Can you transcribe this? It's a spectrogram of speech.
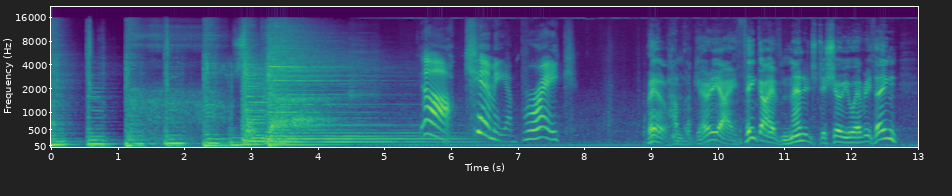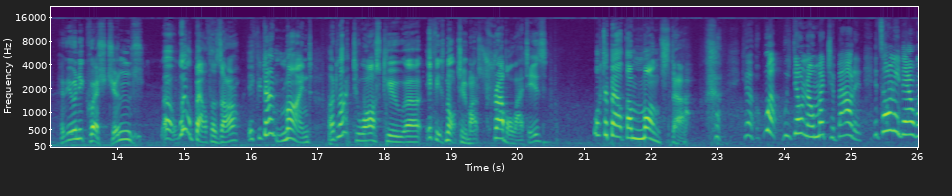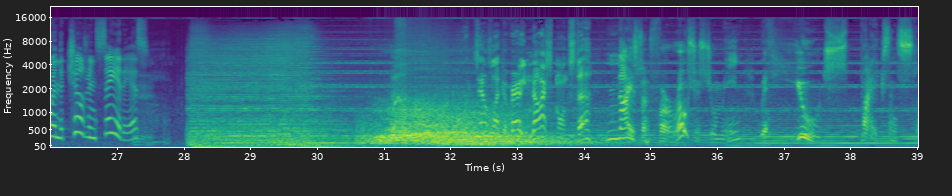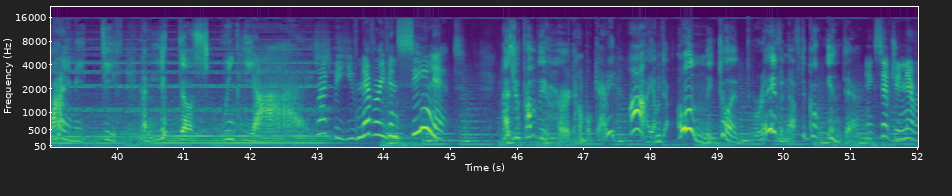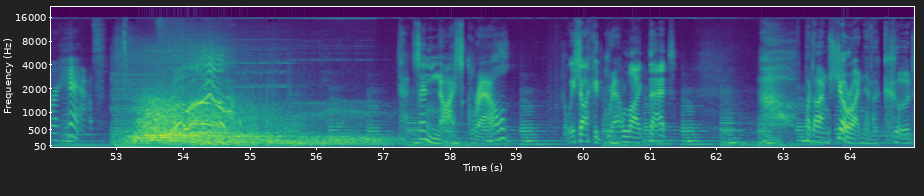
So Oh, give me a break. Well, Humble Gary, I think I've managed to show you everything. Have you any questions? Uh, well, Balthazar, if you don't mind, I'd like to ask you, uh, if it's not too much trouble, that is, what about the monster? Yeah, well, we don't know much about it. It's only there when the children say it is. It sounds like a very nice monster. Nice and ferocious, you mean? With huge spikes and slimy teeth and little squinkly eyes. Rugby, you've never even seen it. As you probably heard, Humble Gary, I am the only toy brave enough to go in there. Except you never have. That's a nice growl. I wish I could growl like that. But I'm sure I never could.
